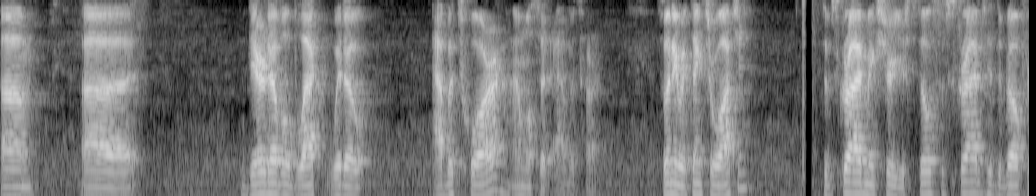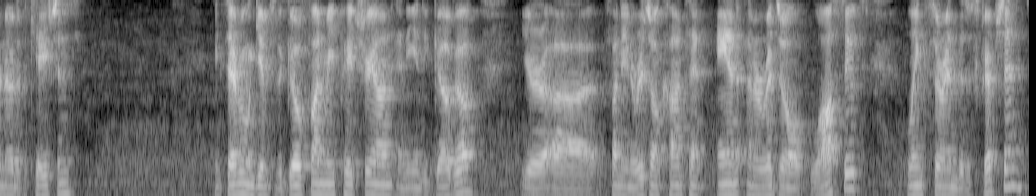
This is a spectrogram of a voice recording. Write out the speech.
Um, uh, Daredevil, Black Widow, Abattoir. I almost said Avatar. So anyway, thanks for watching. Subscribe. Make sure you're still subscribed. Hit the bell for notifications. Thanks everyone giving to the GoFundMe, Patreon, and the Indiegogo. You're uh, funding original content and an original lawsuit. Links are in the description.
